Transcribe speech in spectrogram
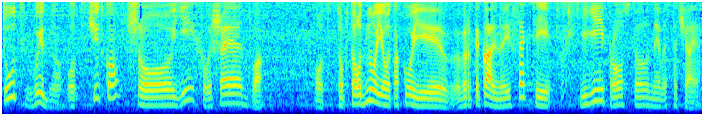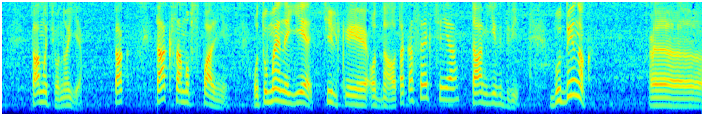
тут видно от чітко, що їх лише два. От, тобто одної отакої вертикальної секції її просто не вистачає. Там ось воно є. Так, так само в спальні. От у мене є тільки одна отака секція, там їх дві. Будинок е,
